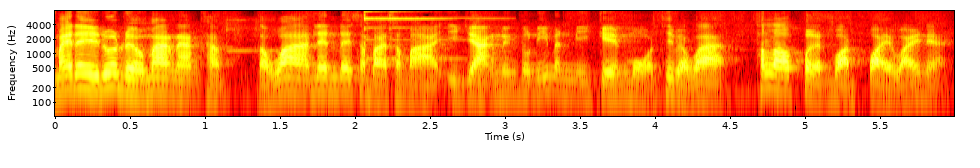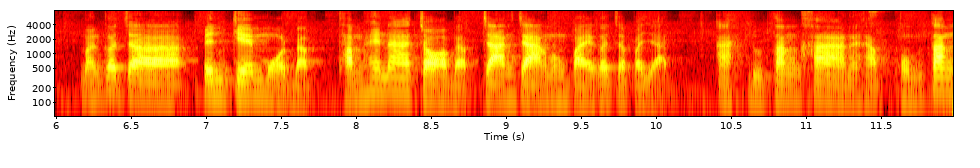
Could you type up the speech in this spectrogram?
ไม่ได้รวดเร็วมากนะครับ แต่ว่าเล่นได้สบายๆ อีกอย่างหนึ่งตรงนี้มันมีเกมโหมดที่แบบว่า ถ้าเราเปิดบอร์ดปล่อยไว้เนี่ย มันก็จะเป็นเกมโหมดแบบทำให้หน้าจอแบบจางๆ ลงไปก็จะประหยัด อะ ดูตั้งค่านะครับ ผมตั้ง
